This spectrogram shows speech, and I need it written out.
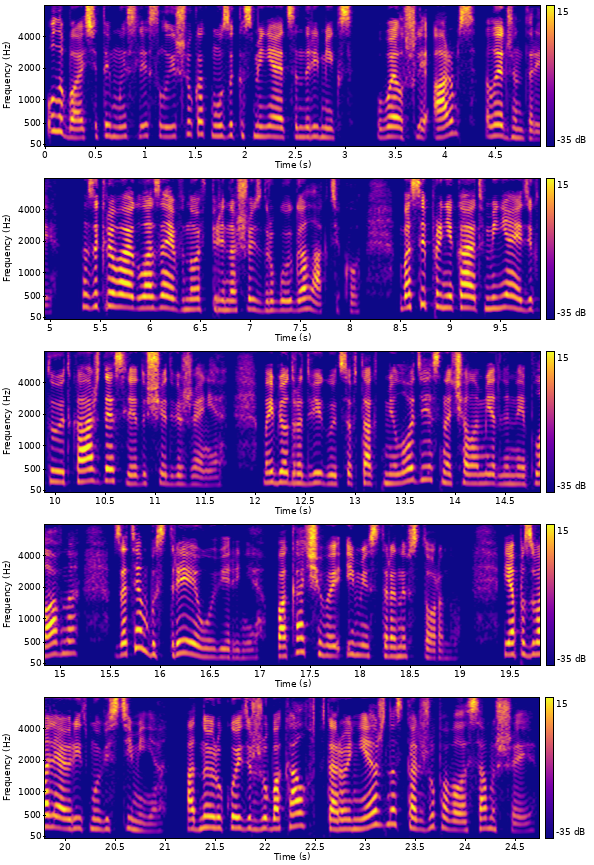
Улыбаюсь этой мысли, слышу, как музыка сменяется на ремикс. Welshly Arms Legendary. Закрываю глаза и вновь переношусь в другую галактику. Басы проникают в меня и диктуют каждое следующее движение. Мои бедра двигаются в такт мелодии, сначала медленно и плавно, затем быстрее и увереннее, покачивая ими из стороны в сторону. Я позволяю ритму вести меня. Одной рукой держу бокал, второй нежно скольжу по волосам и шее.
